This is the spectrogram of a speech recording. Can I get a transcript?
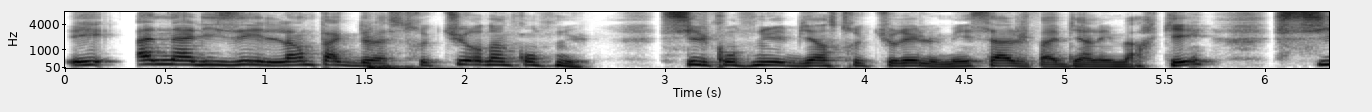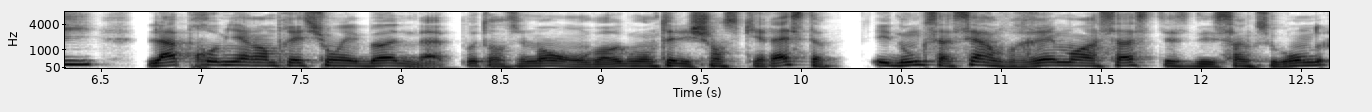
et analyser l'impact de la structure d'un contenu. Si le contenu est bien structuré, le message va bien les marquer. Si la première impression est bonne, bah, potentiellement on va augmenter les chances qui restent. Et donc ça sert vraiment à ça, ce test des 5 secondes,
